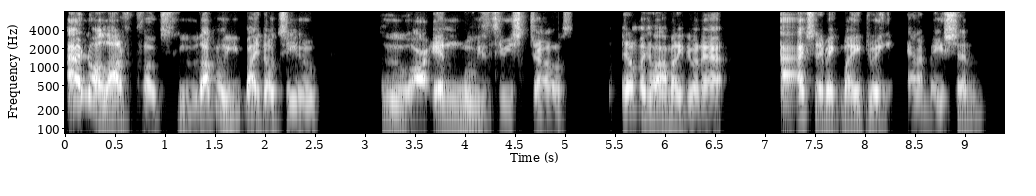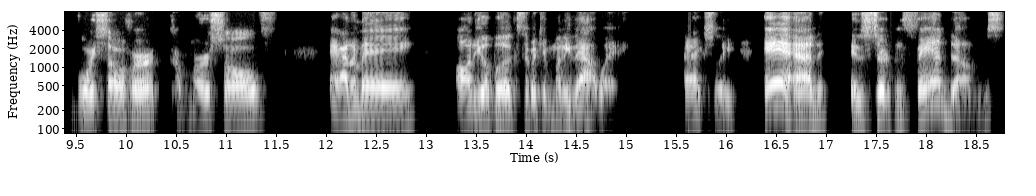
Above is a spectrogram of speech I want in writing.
I know a lot of folks who, a lot of people you might know too, who are in movies and TV shows. They don't make a lot of money doing that. Actually, make money doing animation, voiceover, commercials, anime, audiobooks. They're making money that way, actually. And in certain fandoms,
